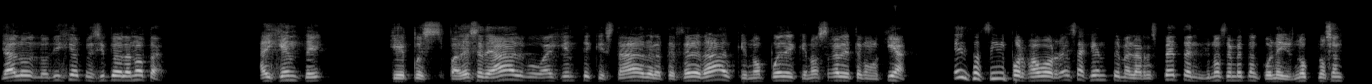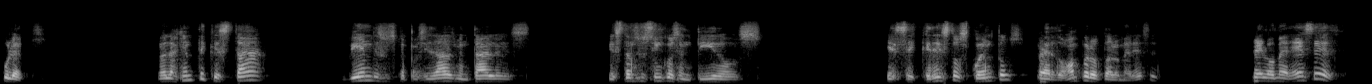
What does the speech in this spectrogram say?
Ya lo, dije al principio de la nota. Hay gente que pues padece de algo, hay gente que está de la tercera edad, que no puede, que no sabe de tecnología. Eso sí, por favor, esa gente me la respetan y no se metan con ellos, no, no sean culeros. Pero la gente que está bien de sus capacidades mentales, que está en sus cinco sentidos, que se cree estos cuentos, perdón, pero te lo mereces. Te lo mereces.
